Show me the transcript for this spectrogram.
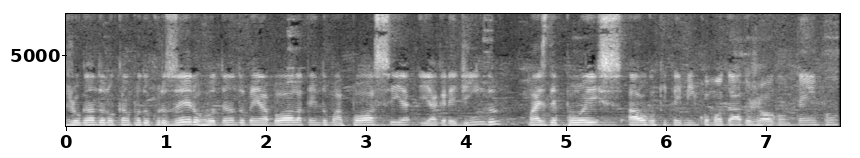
jogando no campo do Cruzeiro, rodando bem a bola, tendo uma posse e, agredindo. Mas depois, algo que tem me incomodado já há algum tempo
